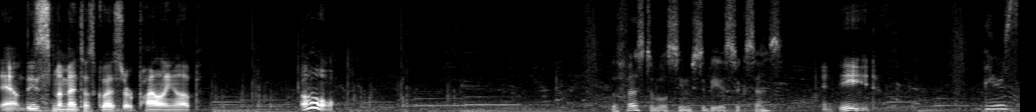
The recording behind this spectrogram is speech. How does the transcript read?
Damn, these Mementos quests are piling up. Oh, The festival seems to be a success. indeed. There's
